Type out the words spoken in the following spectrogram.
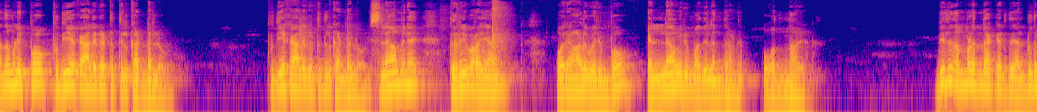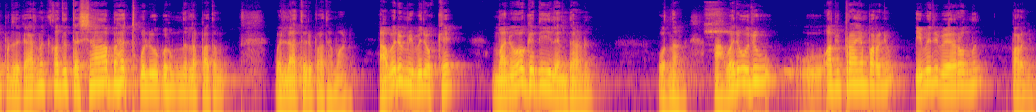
അത് നമ്മളിപ്പോൾ പുതിയ കാലഘട്ടത്തിൽ കണ്ടല്ലോ. പുതിയ കാലഘട്ടത്തിൽ കണ്ടല്ലോ. ഇസ്ലാമിനെ തെറി പറയാൻ ഒരാൾ വരുമ്പോൾ എല്ലാവരും അതിലെന്താണ്? ഒന്നാണ്. ഇതിൽ നമ്മൾ എന്താക്കരുത് അത്ഭുതപ്പെടരുത് കാരണം അത് തശാബഹത് കുലൂബഹം എന്നുള്ള പദം വല്ലാത്തൊരു പദമാണ്. അവരും ഇവരൊക്കെ മനോഗതിയിൽ എന്താണ് ഒന്നാണ്. അവരൊരു അഭിപ്രായം പറഞ്ഞു ഇവർ വേറൊന്ന് പറഞ്ഞു.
